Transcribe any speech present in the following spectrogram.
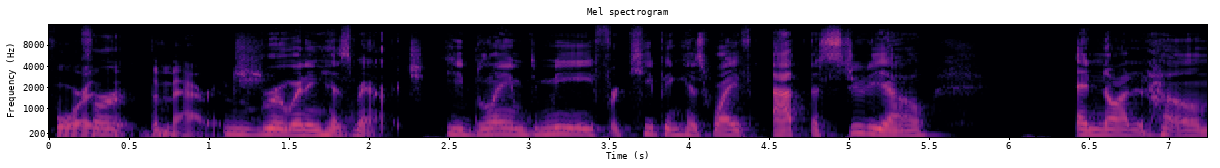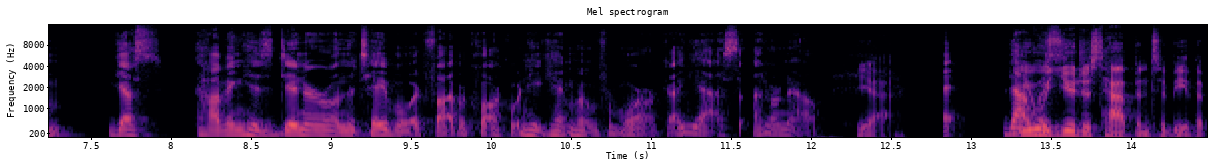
for, for the, the marriage. ruining his marriage. He blamed me for keeping his wife at the studio and not at home. Yes, having his dinner on the table at five o'clock when he came home from work. I guess I don't know. yeah. That you, was you just happened to be the,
